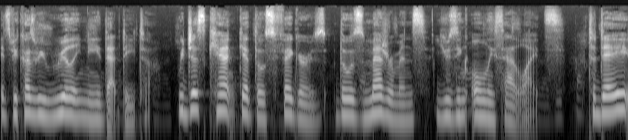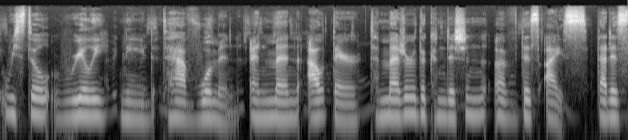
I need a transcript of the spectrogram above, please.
it's because we really need that data. We just can't get those figures, those measurements, using only satellites. Today, we still really need to have women and men out there to measure the condition of this ice that is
